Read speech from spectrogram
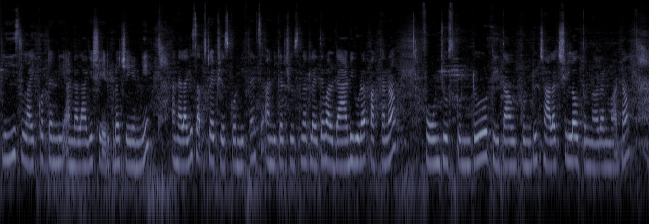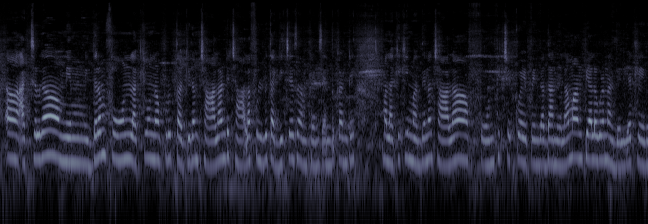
ప్లీజ్ లైక్ కొట్టండి అండ్ అలాగే షేర్ కూడా చేయండి. అండ్ అలాగే సబ్స్క్రైబ్ చేసుకోండి ఫ్రెండ్స్. అండ్ ఇక్కడ చూసినట్లయితే వాళ్ళ డాడీ కూడా పక్క పక్కన ఫోన్ చూసుకుంటూ టీ తాగుకుంటూ చాలా చిల్ అవుతున్నాడు అనమాట యాక్చువల్గా మేము ఇద్దరం ఫోన్ లక్కీ ఉన్నప్పుడు తగ్గడం చాలా అంటే చాలా ఫుల్ తగ్గించేసాం ఫ్రెండ్స్ ఎందుకంటే మా లక్కీకి ఈ మధ్యన చాలా ఫోన్ పిచ్చి ఎక్కువ అయిపోయింది దాన్ని ఎలా మానిపించాలో కూడా నాకు తెలియట్లేదు.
